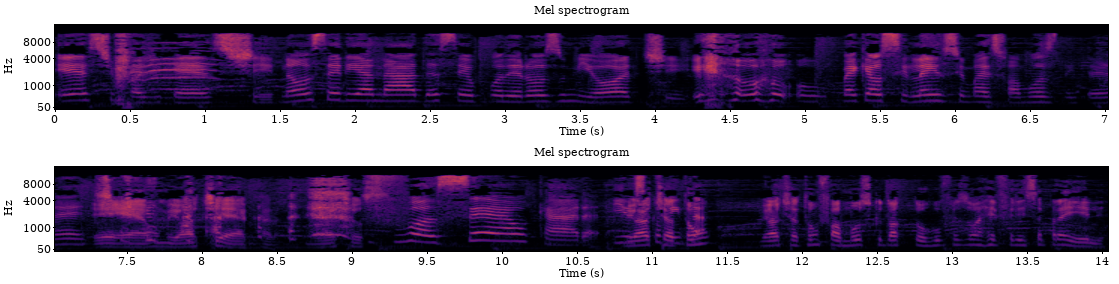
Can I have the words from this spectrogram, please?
este podcast não seria nada sem o poderoso Miote. O- o- como é que é o silêncio mais famoso da internet? É, o Miotti é, cara. Miotti é, o... Você é o cara. E Miotti é, tão. Miotti é tão famoso que o Dr. Who fez uma referência pra ele.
